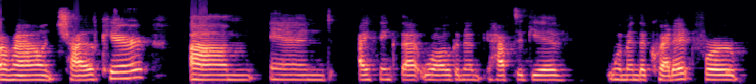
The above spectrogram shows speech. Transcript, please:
around childcare. Um, and I think that we're all going to have to give women the credit for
